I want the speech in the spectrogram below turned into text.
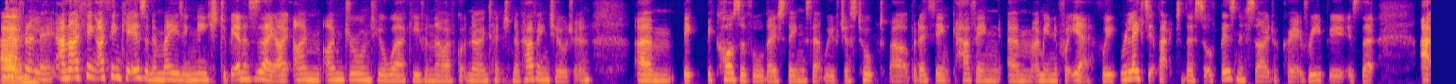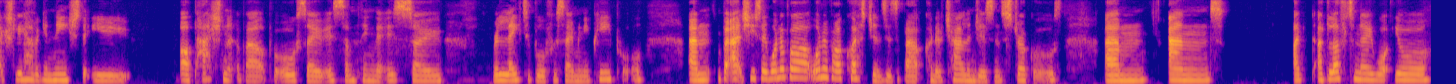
Um, Definitely, and I think I think it is an amazing niche to be. And as I say, I, I'm I'm drawn to your work, even though I've got no intention of having children, um, be, because of all those things that we've just talked about. But I think having, um, I mean, if we yeah, if we relate it back to the sort of business side of Creative Reboot, is that actually having a niche that you are passionate about, but also is something that is so relatable for so many people. Um, but actually, so one of our one of our questions is about kind of challenges and struggles, um, and I'd I'd love to know what your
